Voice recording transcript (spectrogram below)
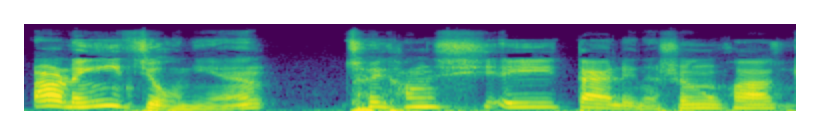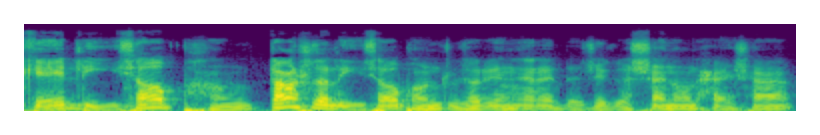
二零一九年崔康熙带领的申花给李霄鹏当时的李霄鹏主教练带领的这个山东泰山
